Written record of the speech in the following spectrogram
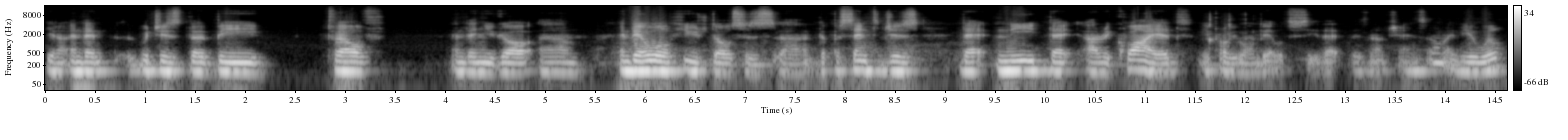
you know and then which is the b12 and then you go um, and they're all huge doses uh, the percentages that need that are required you probably won't be able to see that there's no chance oh maybe you will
